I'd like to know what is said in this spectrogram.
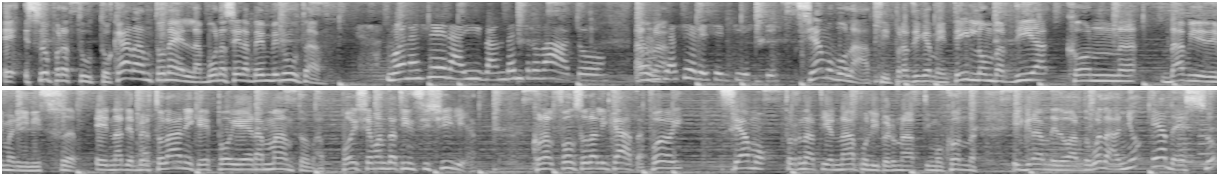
e soprattutto, cara Antonella, buonasera, benvenuta. Buonasera Ivan, ben trovato. È Allora- un piacere sentirti. Siamo volati praticamente in Lombardia con Davide De Marinis e Nadia Bertolani che poi era a Mantova, poi siamo andati in Sicilia con Alfonso Lalicata, poi siamo tornati a Napoli per un attimo con il grande Edoardo Guadagno e adesso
